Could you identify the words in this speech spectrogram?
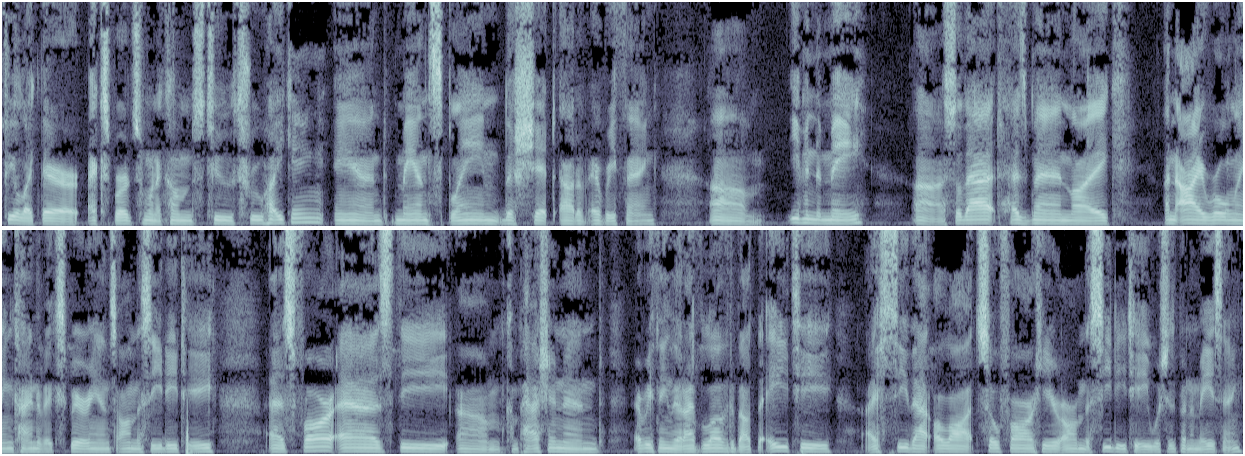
feel like they're experts when it comes to through hiking and mansplain the shit out of everything, um, even to me. Uh, so that has been like an eye rolling kind of experience on the CDT. As far as the um, compassion and everything that I've loved about the AT, I see that a lot so far here on the CDT, which has been amazing.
